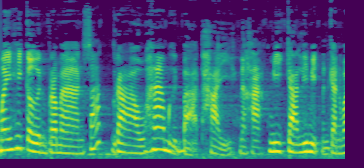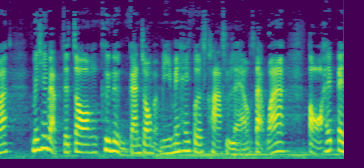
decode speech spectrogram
ไม่ให้เกินประมาณสักราวห้าหมื่นบาทไทยนะคะ มีการ limit เหมือนกันว่า ไม่ใช่แบบจะจองคือหนึ่งการจองแบบนี้ไม่ให้ first class อยู่แล้ว แต่ว่าต่อให้เป็น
